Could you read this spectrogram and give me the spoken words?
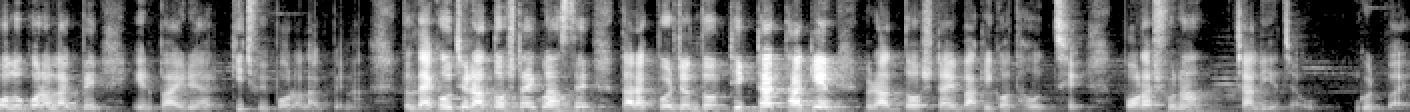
ফলো করা লাগবে, এর বাইরে আর কিছুই পড়া লাগবে না। তাহলে দেখা হচ্ছে রাত দশটায় ক্লাসে তার আগ পর্যন্ত ঠিকঠাক থাকেন, রাত দশটায় বাকি কথা হচ্ছে। পড়াশোনা চালিয়ে যাও। গুড বাই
